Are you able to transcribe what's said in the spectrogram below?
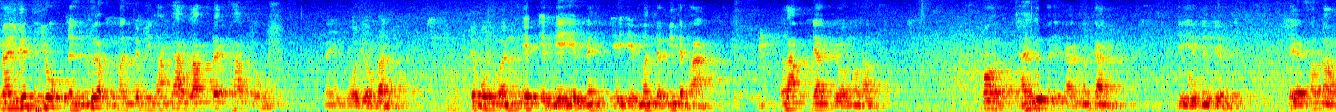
ในวิทยุหนึ่งเครื่องมันจะมีทั้งภาครับและภาคส่งในตัวเดียวกันจะบ่เหมือน FM AM นะ AM มันจะมีแต่ภาครับอย่างเดียวนะครับ ก็ใช้ขึ้นบรรยากาศเหมือนกัน AM AM แต่สำหรับ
